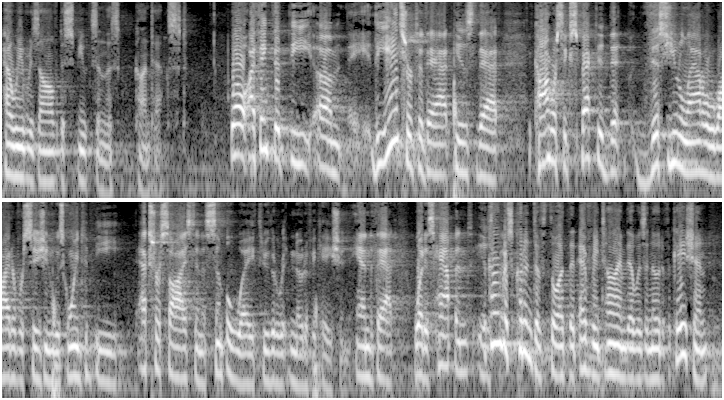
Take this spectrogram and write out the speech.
how we resolve disputes in this context? Well, I think that the um, the answer to that is that Congress expected that this unilateral right of rescission was going to be exercised in a simple way through the written notification, and that what has happened is Congress couldn't have thought that every time there was a notification,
